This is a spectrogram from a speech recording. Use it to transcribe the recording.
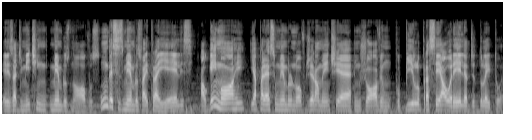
eles admitem membros novos, um desses membros vai trair eles, alguém morre e aparece um membro novo que geralmente é um jovem, um pupilo, pra ser a orelha de- do leitor.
